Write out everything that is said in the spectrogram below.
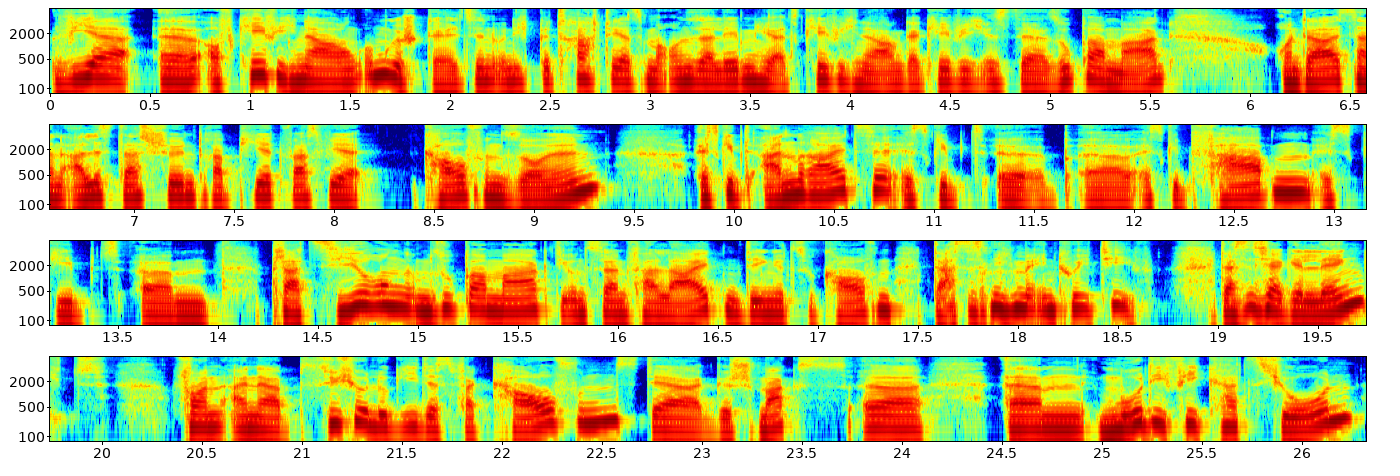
wir äh, auf Käfignahrung umgestellt sind, und ich betrachte jetzt mal unser Leben hier als Käfignahrung, der Käfig ist der Supermarkt, und da ist dann alles das schön drapiert, was wir kaufen sollen. Es gibt Anreize, es gibt, äh, äh, es gibt Farben, es gibt ähm, Platzierungen im Supermarkt, die uns dann verleiten, Dinge zu kaufen. Das ist nicht mehr intuitiv. Das ist ja gelenkt von einer Psychologie des Verkaufens, der Geschmacksmodifikation. Äh, ähm,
